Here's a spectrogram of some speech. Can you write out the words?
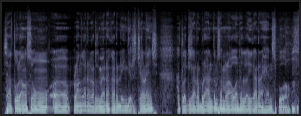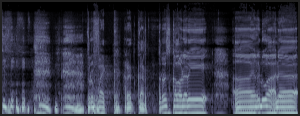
satu langsung eh, pelanggaran kartu merah karena dangerous challenge satu lagi karena berantem sama lawan satu lagi karena handsball Perfect red card. Terus kalau dari eh, yang kedua ada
